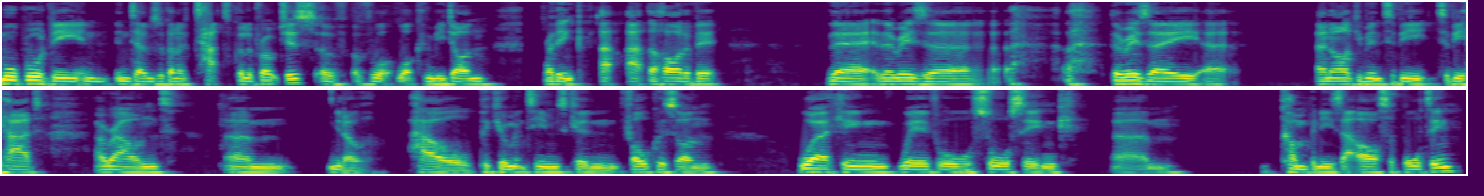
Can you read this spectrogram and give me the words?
more broadly in, in terms of kind of tactical approaches of, of what, what can be done. I think at, at the heart of it, there there is a, a there is a, a, an argument to be to be had around um, you know how procurement teams can focus on working with or sourcing um, companies that are supporting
